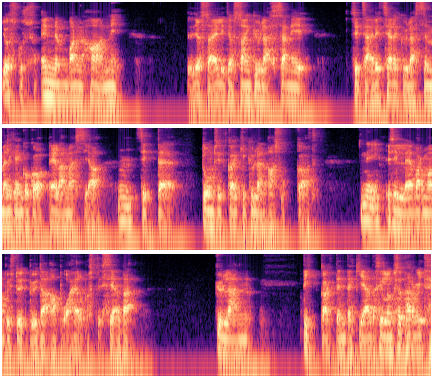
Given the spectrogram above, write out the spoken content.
joskus ennen vanhaan, niin jos sä elit jossain kylässä, niin sit sä elit siellä kylässä melkein koko elämässä ja Mm. sitten tunsit kaikki kylän asukkaat. Niin. Ja silleen varmaan pystyit pyytää apua helposti sieltä kylän tikkaiden tekijältä silloin, kun sä tarvit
